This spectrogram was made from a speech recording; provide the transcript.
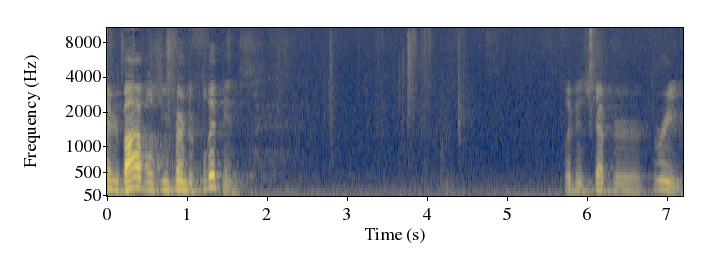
have your Bibles, you can turn to Philippians. Philippians chapter 3.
